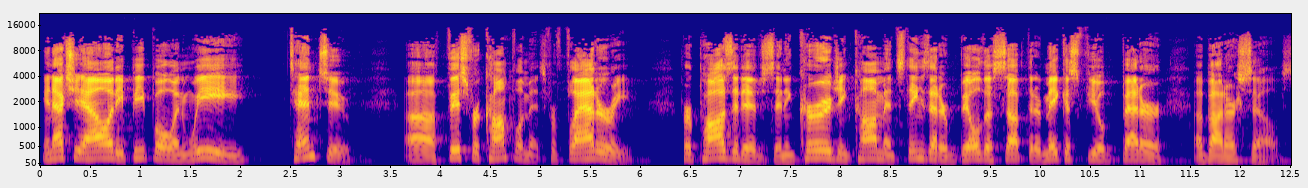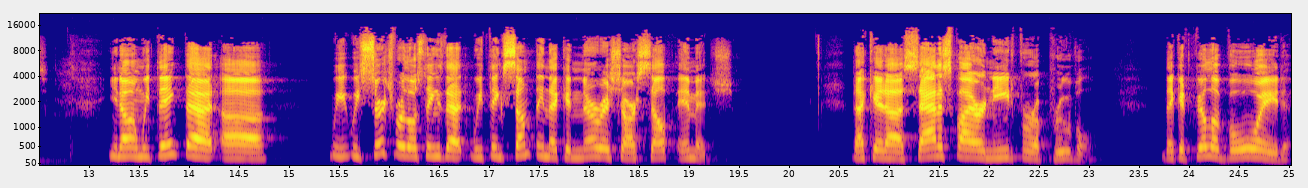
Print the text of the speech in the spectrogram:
In actuality, people and we tend to uh, fish for compliments, for flattery, for positives and encouraging comments, things that are build us up, that make us feel better about ourselves. You know, and we think that uh, we, we search for those things that we think something that can nourish our self image, that could uh, satisfy our need for approval, that could fill a void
